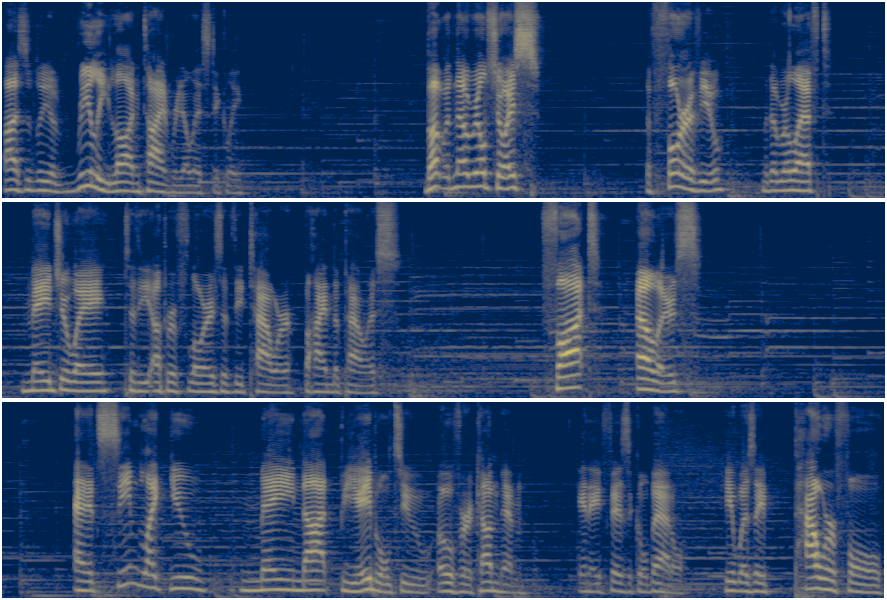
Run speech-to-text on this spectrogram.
possibly a really long time, realistically. But with no real choice, the four of you that were left made your way to the upper floors of the tower behind the palace. Fought Ellers. And it seemed like you may not be able to overcome him in a physical battle. He was a powerful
